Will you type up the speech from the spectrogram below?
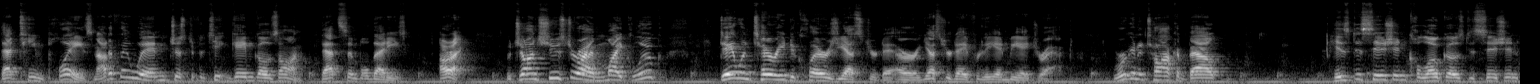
that team plays. Not if they win, just if the game goes on. That simple, that easy. All right. With John Schuster, I'm Mike Luke. Dalen Terry declares yesterday or yesterday for the NBA draft. We're going to talk about his decision, Koloko's decision,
